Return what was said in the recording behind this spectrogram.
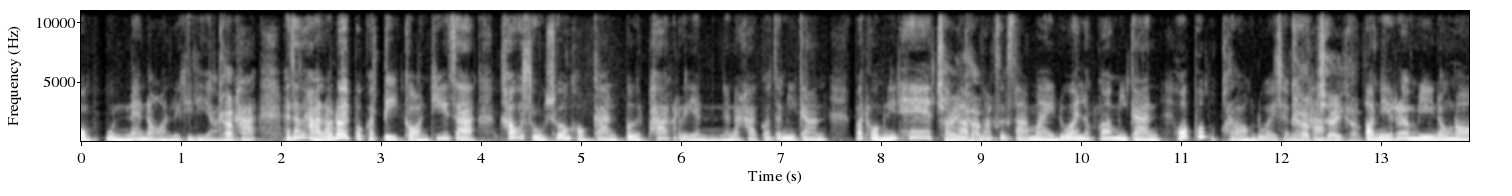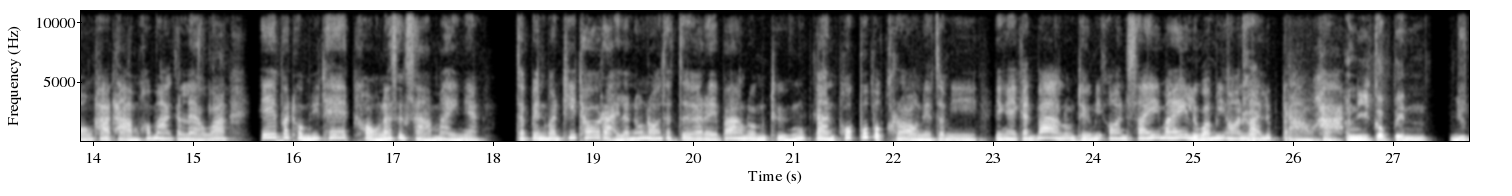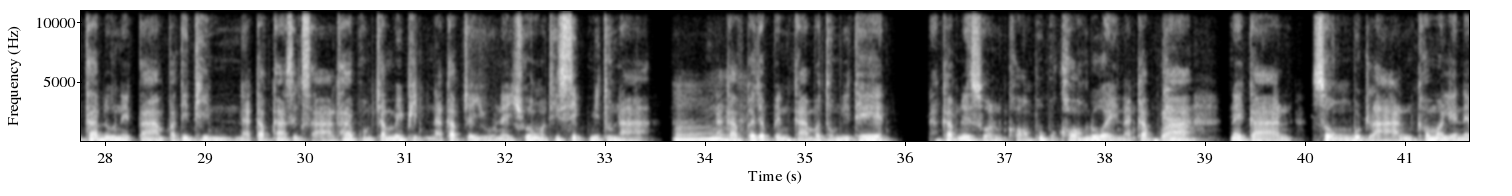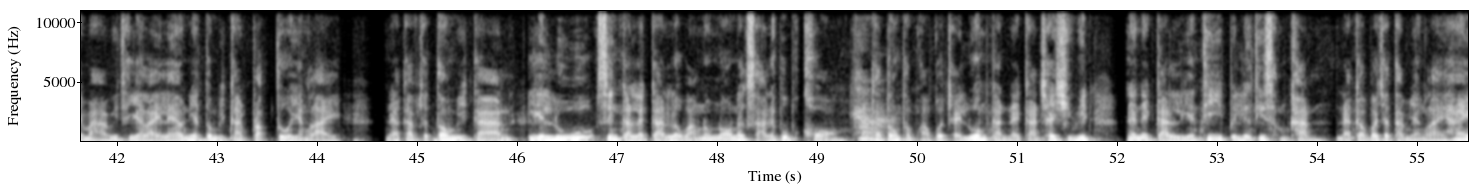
อบอุ่นแน่นอนเลยทีเดียวครับนะคะอาจารย์คะแล้วโดยปกติก่อนที่จะเข้าสู่ช่วงของการเปิดภาคเรียนเนี่ยนะคะ ก็จะมีการประถมนิเทศใช่สำหรับครับนักศึกษาใหม่ด้วย แล้วก็มีการพบผู้ปกครองด้วยใช่ไหมครับคะใช่ครับตอนนี้เริ่มมีน้องๆค่ะถามเข้ามากันแล้วว่าเอ๊ะปฐมนิเทศของนักศึกษาใหม่เนี่ย จะเป็นวันที่เท่าไหร่แล้วน้อง ๆ จะเจออะไรบ้าง รวมถึงการพบผู้ปกครองเนี่ยจะมียังไงกันบ้าง รวมถึงมีออนไซต์ไหม หรือว่ามีออนไลครัน์บหรือเปล่าค่ะ อันนี้ก็เป็นอยู่ถ้าดูในตามปฏิทินนะครับการศึกษาถ้าผมจำไม่ผิดนะครับจะอยู่ในช่วงวันที่ 10 มิถุนาอืมนะครับก็จะเป็นการปฐมนิเทศนะครับในส่วนของผู้ปกครองด้วยนะครับว่าค่ะในการส่งบุตรหลานเข้ามาเรียนในมหาวิทยาลัยแล้วเนี่ยต้องมีการปรับตัวอย่างไร นะครับจะต้องมีการเรียนรู้ซึ่งกันและกันระหว่างน้องๆ นักศึกษาและผู้ปกครองค่ะนะครับต้องทำความเข้าใจร่วมกันในการใช้ชีวิตและในการเรียนที่เป็นเรื่องที่สำคัญนะครับว่าจะทำอย่างไรให้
